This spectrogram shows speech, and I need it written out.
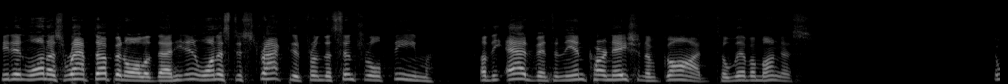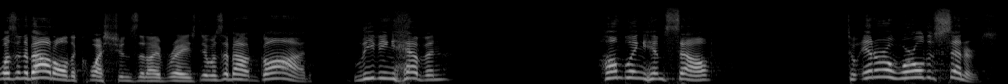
He didn't want us wrapped up in all of that. He didn't want us distracted from the central theme of the advent and the incarnation of God to live among us. It wasn't about all the questions that I've raised. It was about God leaving heaven, humbling himself, to enter a world of sinners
